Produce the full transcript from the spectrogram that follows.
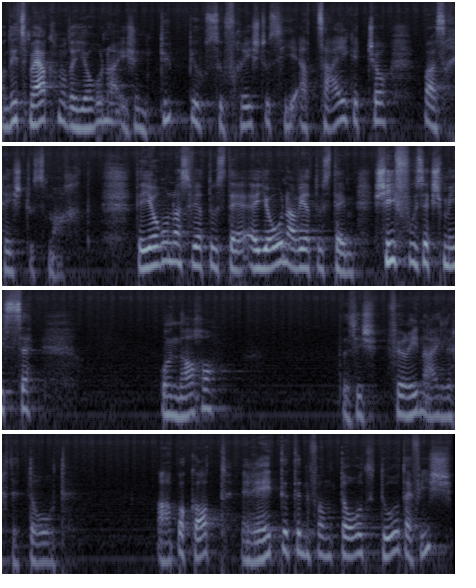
Und jetzt merkt man, der Jona ist ein Typus auf Christus hin. Er zeigt schon, was Christus macht. Der Jonas wird aus der, äh, Jona wird aus dem Schiff rausgeschmissen und nachher, das ist für ihn eigentlich der Tod. Aber Gott rettet ihn vom Tod durch den Fisch.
